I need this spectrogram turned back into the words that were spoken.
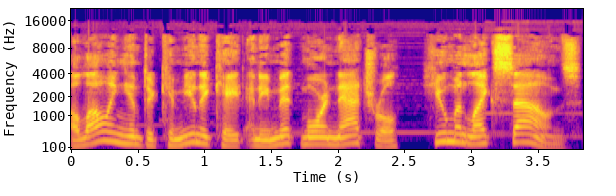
allowing him to communicate and emit more natural, human-like sounds.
